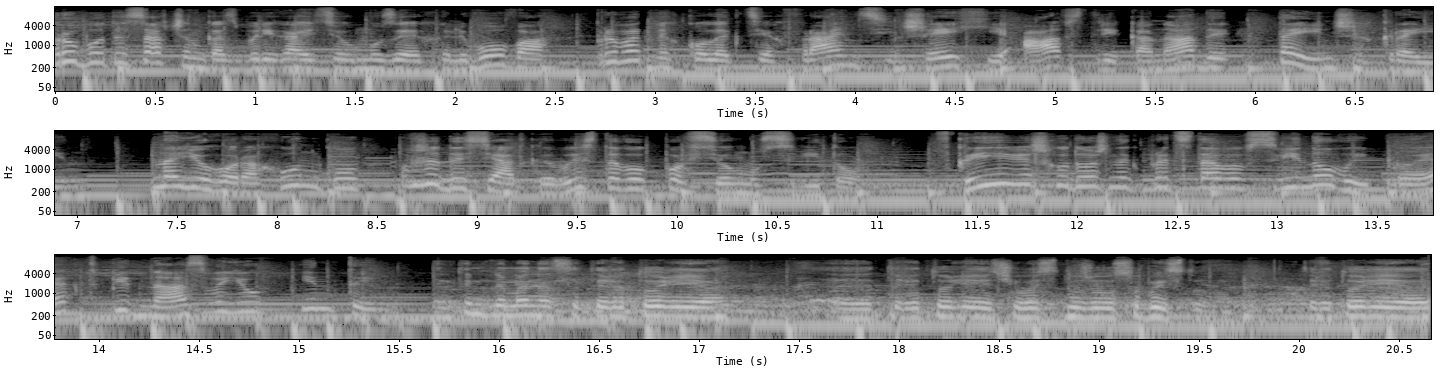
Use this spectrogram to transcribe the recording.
Роботи Савченка зберігаються в музеях Львова, приватних колекціях Франції, Чехії, Австрії, Канади та інших країн. На його рахунку вже десятки виставок по всьому світу. В Києві ж художник представив свій новий проект під назвою Інтим. Інтим для мене це територія, е, територія чогось дуже особистого, територія, е,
